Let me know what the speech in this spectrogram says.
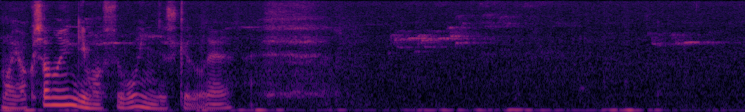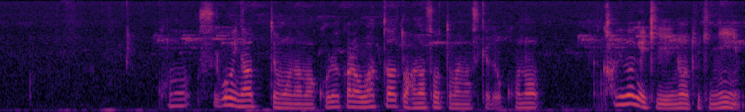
まあ役者の演技もすごいんですけどね。このすごいなって思うのは、まあ、これから終わった後話そうと思いますけどこの会話劇の時に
